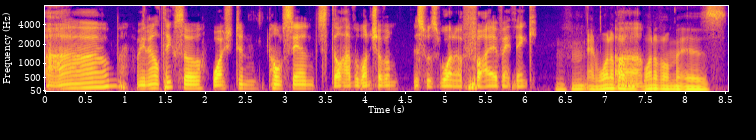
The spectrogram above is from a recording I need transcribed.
Um, I mean, I don't think so. Washington homestands, they'll have a bunch of them. This was one of five, I think. hmm And one of them, Um, one of them is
